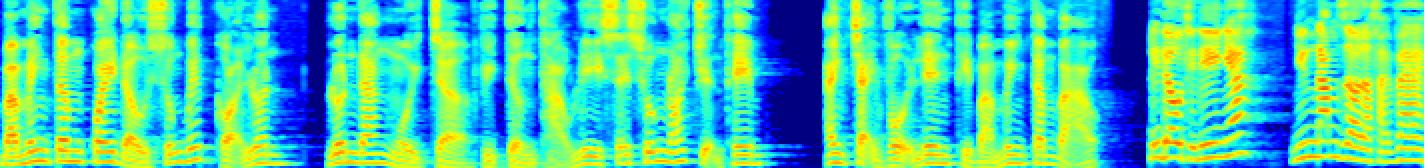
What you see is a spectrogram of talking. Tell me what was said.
Bà Minh Tâm quay đầu xuống bếp gọi Luân. Luân đang ngồi chờ vì tưởng Thảo Ly sẽ xuống nói chuyện thêm. Anh chạy vội lên thì bà Minh Tâm bảo. Đi đâu thì đi nhá, nhưng 5 giờ là phải về.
